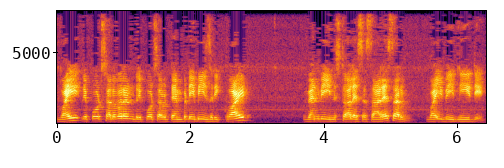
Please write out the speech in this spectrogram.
why report server and report server tempdb is required when we install SSRS or why we need it.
